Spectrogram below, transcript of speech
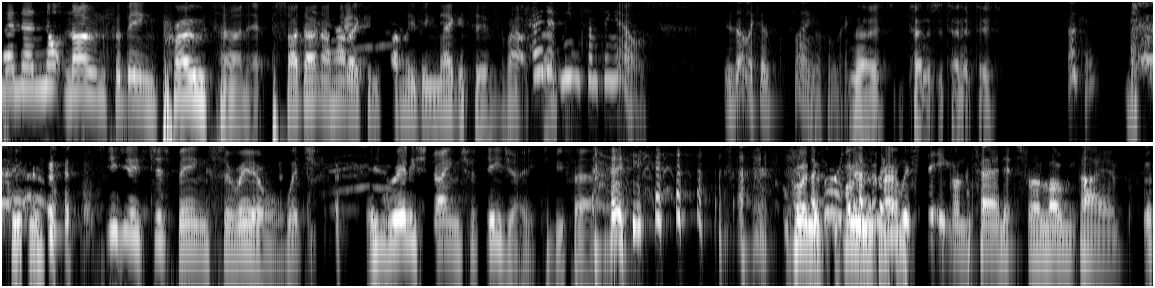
they're, they're not known for being pro turnip, so I don't know how they can suddenly be negative about. Does turnip mean something else? Is that like a slang or something? No, it's the turnip's a turnip, dude. Okay. TJ's just being surreal, which is really strange for TJ. To be fair, yeah. I feel like, I feel like he was sitting on turnips for a long time.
